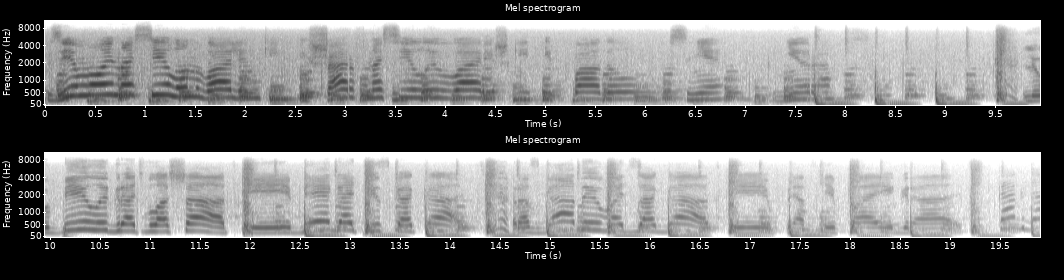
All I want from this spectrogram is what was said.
Зимой носил он валенки, И шарф носил и варежки, И падал снег не раз. Любил играть в лошадки, бегать и скакать, разгадывать загадки, прятки поиграть. Когда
